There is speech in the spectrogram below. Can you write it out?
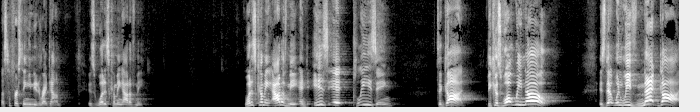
That's the first thing you need to write down. Is what is coming out of me? What is coming out of me, and is it pleasing to God? Because what we know is that when we've met God,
